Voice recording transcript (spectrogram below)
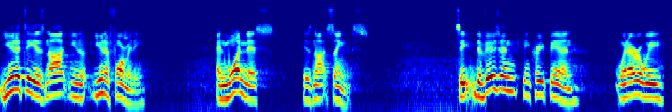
unity is not uni- uniformity, and oneness is not sameness. See, division can creep in whenever we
